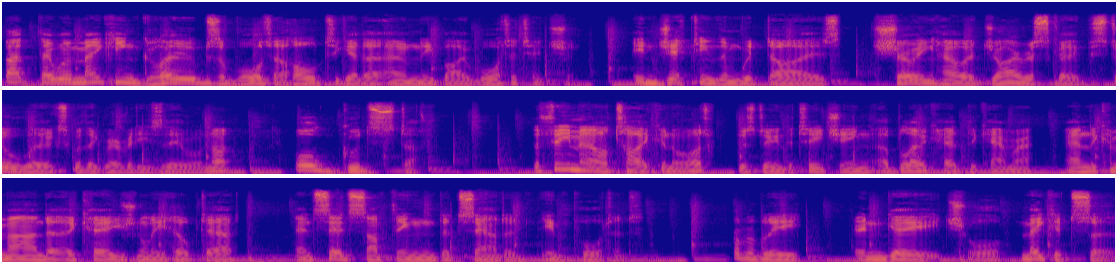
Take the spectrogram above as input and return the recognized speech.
but they were making globes of water hold together only by water tension, injecting them with dyes, showing how a gyroscope still works whether gravity's there or not. All good stuff. The female taikonaut was doing the teaching, a bloke had the camera, and the commander occasionally helped out and said something that sounded important. Probably engage or make it so.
